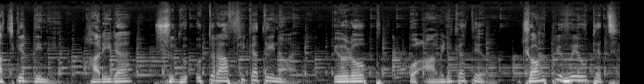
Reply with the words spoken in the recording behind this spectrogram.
আজকের দিনে হারিরা শুধু উত্তর আফ্রিকাতেই নয় ইউরোপ ও আমেরিকাতেও জনপ্রিয় হয়ে উঠেছে।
